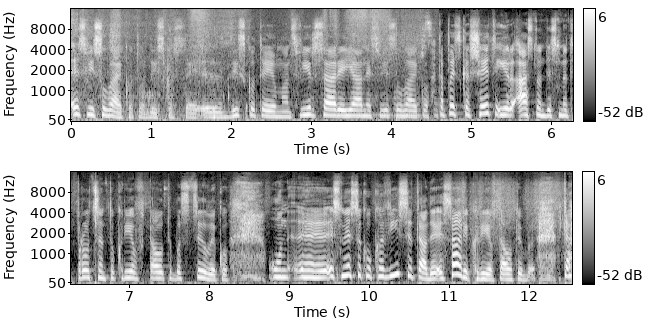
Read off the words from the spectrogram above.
Es visu laiku to diskutēju. Diskutēju mans vīrs arī Jānis visu laiku. Tāpēc, ka šeit ir 80% krievu tautu tautības cilvēku. Un e, es nesaku, ka visi tādi, es arī krievu tautība, tā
